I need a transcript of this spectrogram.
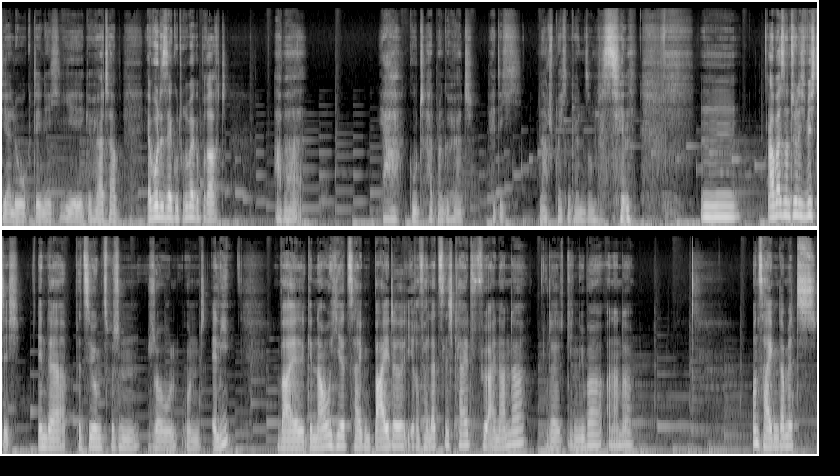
Dialog, den ich je gehört habe. Er wurde sehr gut rübergebracht, aber ja, gut, hat man gehört. Hätte ich nachsprechen können, so ein bisschen. Mm, aber es ist natürlich wichtig in der Beziehung zwischen Joel und Ellie, weil genau hier zeigen beide ihre Verletzlichkeit füreinander oder gegenüber einander. und zeigen damit,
